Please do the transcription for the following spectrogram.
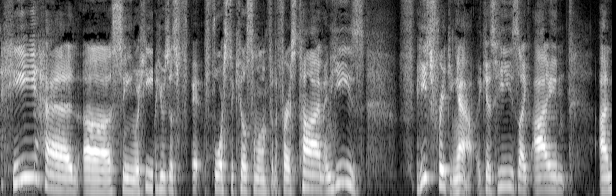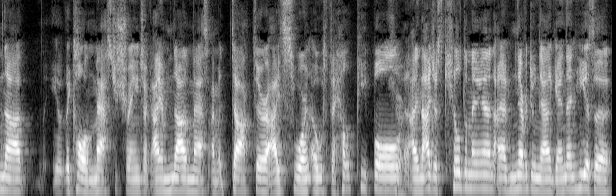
he had a scene where he he was just f- forced to kill someone for the first time, and he's he's freaking out because he's like I'm I'm not. You know, they call him Master Strange. Like, I am not a master. I'm a doctor. I swore an oath to help people, and I just killed the man. I'm never doing that again. Then he has a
